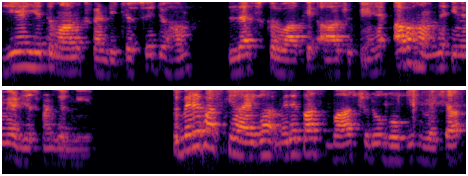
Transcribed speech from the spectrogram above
ये ये तमाम एक्सपेंडिचर से जो हम लेस करवा के आ चुके हैं। अब हमने इनमें एडजस्टमेंट करनी है। तो मेरे पास क्या आएगा? मेरे पास बात शुरू होगी हमेशा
